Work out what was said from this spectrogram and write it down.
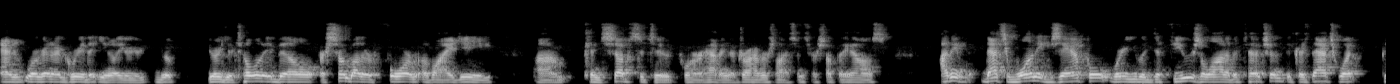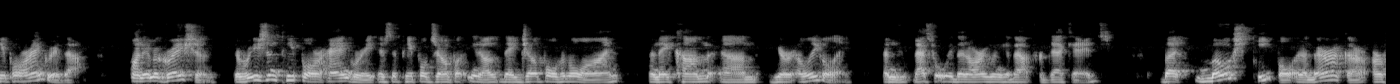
and we're going to agree that you know your, your, your utility bill or some other form of ID um, can substitute for having a driver's license or something else. I think that's one example where you would diffuse a lot of attention because that's what people are angry about. On immigration, the reason people are angry is that people jump, you know, they jump over the line and they come um, here illegally. And that's what we've been arguing about for decades. But most people in America are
